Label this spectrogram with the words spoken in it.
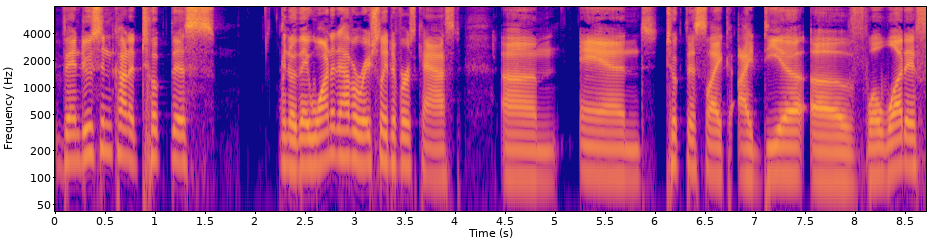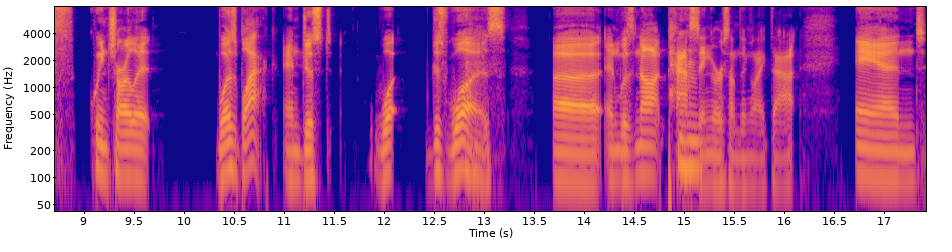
Van Dusen kind of took this, you know, they wanted to have a racially diverse cast, um, and took this like idea of, well, what if Queen Charlotte was black and just what just was, uh, and was not passing or something like that, and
